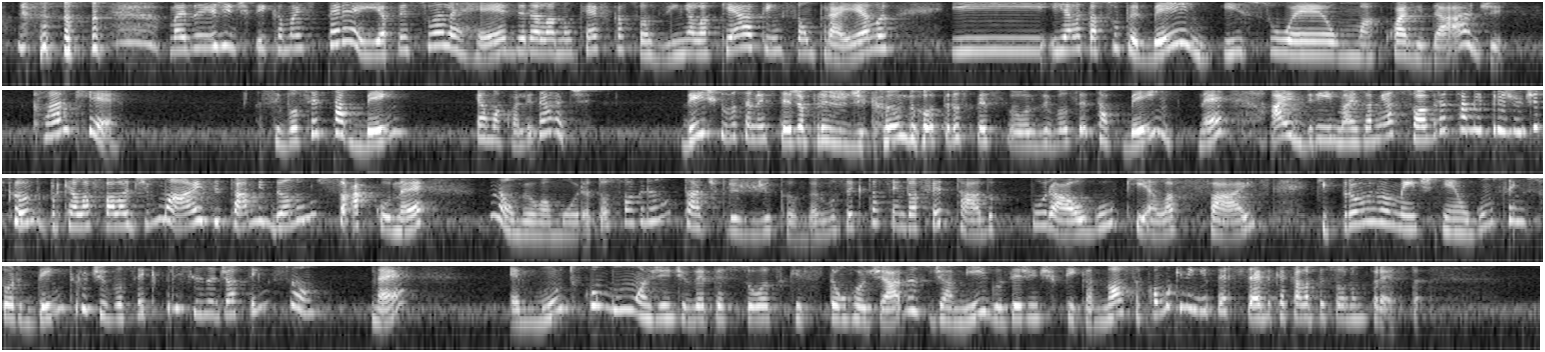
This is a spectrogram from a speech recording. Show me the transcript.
mas aí a gente fica, mas peraí, a pessoa ela é header, ela não quer ficar sozinha, ela quer atenção para ela e, e ela tá super bem, isso é uma qualidade? Claro que é. Se você tá bem, é uma qualidade desde que você não esteja prejudicando outras pessoas e você tá bem, né? Ai, Dri, mas a minha sogra tá me prejudicando porque ela fala demais e tá me dando no saco, né? Não, meu amor, a tua sogra não tá te prejudicando. É você que tá sendo afetado por algo que ela faz, que provavelmente tem algum sensor dentro de você que precisa de atenção, né? É muito comum a gente ver pessoas que estão rodeadas de amigos e a gente fica, nossa, como que ninguém percebe que aquela pessoa não presta?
